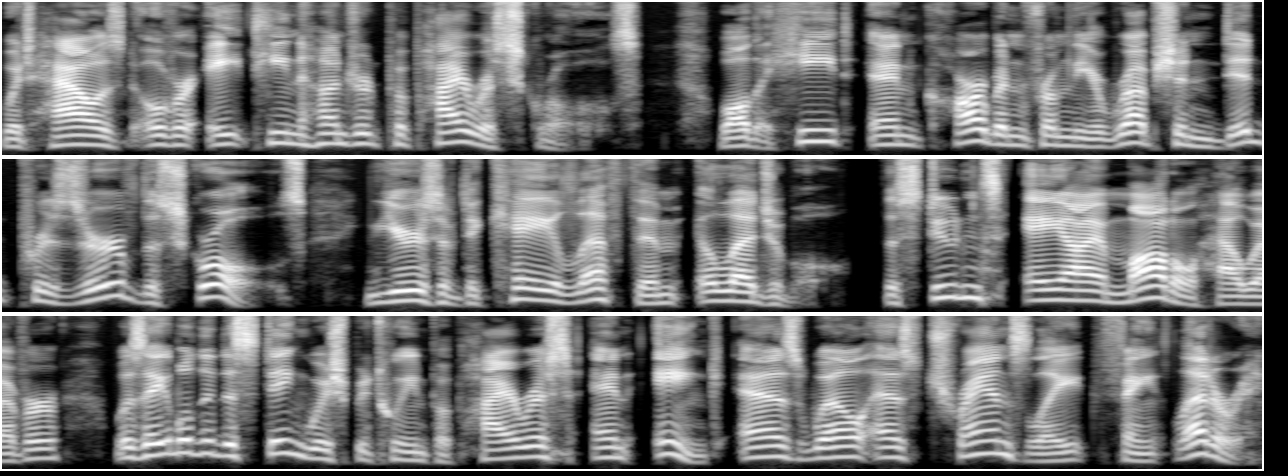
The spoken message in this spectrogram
which housed over 1,800 papyrus scrolls. While the heat and carbon from the eruption did preserve the scrolls, years of decay left them illegible. The student's AI model, however, was able to distinguish between papyrus and ink as well as translate faint lettering.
